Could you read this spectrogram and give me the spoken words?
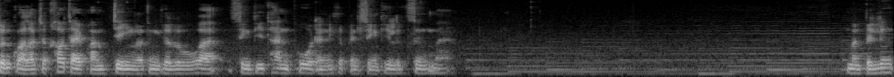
จนกว่าเราจะเข้าใจความจริง เราถึงจะรู้ว่าสิ่งที่ท่านพูดอันนี้ก็เป็นสิ่งที่ลึกซึ้งมาก มันเป็นเรื่อง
